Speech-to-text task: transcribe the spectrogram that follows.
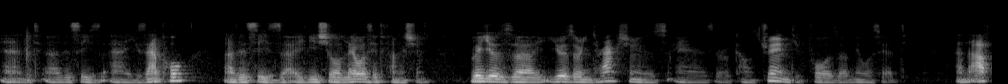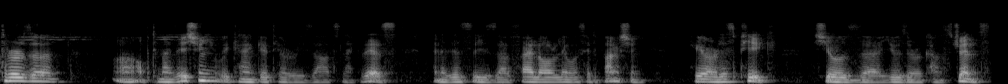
and uh, this is an example. Uh, this is the initial level set function. We use the user interactions as a constraint for the level set. And after the uh, optimization, we can get a result like this. And this is a final level set function. Here, this peak shows the user constraints.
